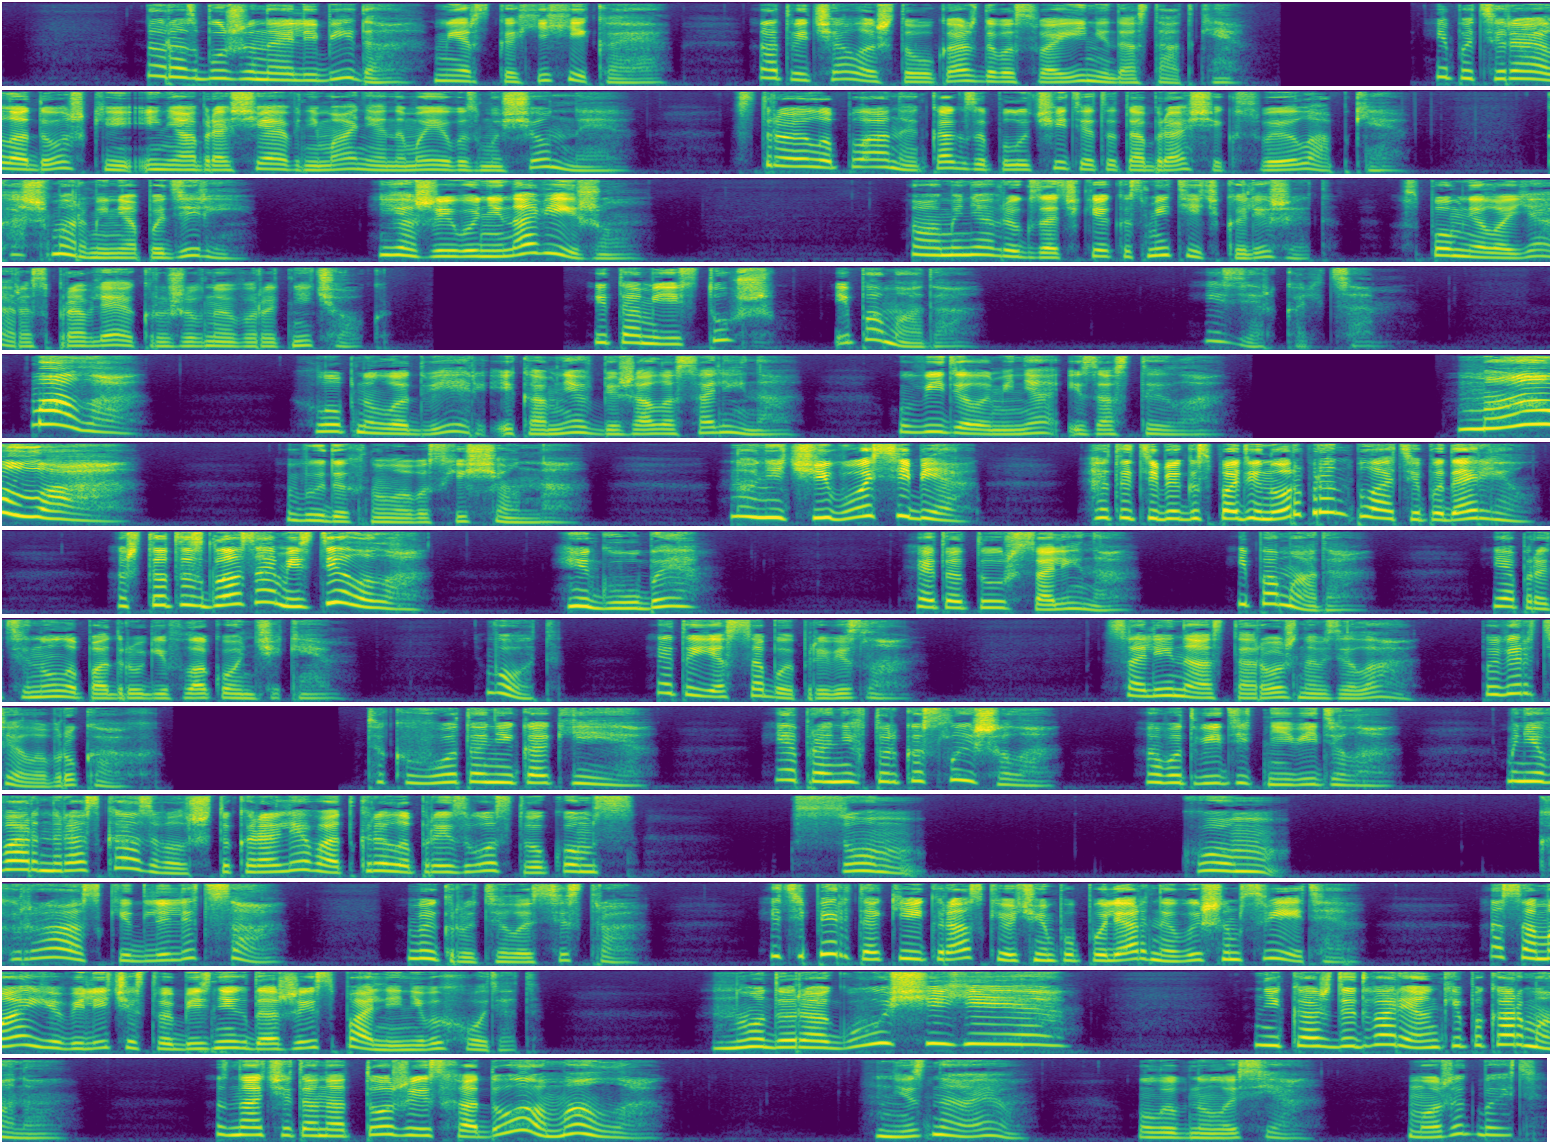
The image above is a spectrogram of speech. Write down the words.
Но разбуженная либидо, мерзко хихикая, отвечала, что у каждого свои недостатки. И, потирая ладошки и не обращая внимания на мои возмущенные, строила планы, как заполучить этот образчик в свои лапки. Кошмар меня подери. Я же его ненавижу. А у меня в рюкзачке косметичка лежит. Вспомнила я, расправляя кружевной воротничок. И там есть тушь и помада. И зеркальце. «Мало!» Хлопнула дверь, и ко мне вбежала Салина. Увидела меня и застыла. «Мало!» — выдохнула восхищенно. «Ну ничего себе! Это тебе господин Орбран платье подарил? А что ты с глазами сделала? И губы?» «Это тушь Салина. И помада». Я протянула подруге флакончики. «Вот, это я с собой привезла». Салина осторожно взяла, повертела в руках. «Так вот они какие. Я про них только слышала, а вот видеть не видела. Мне Варн рассказывал, что королева открыла производство комс... сом... ком... краски для лица», — выкрутилась сестра. «И теперь такие краски очень популярны в высшем свете, а сама Ее Величество без них даже из спальни не выходит. Но дорогущие...» Не каждой дворянке по карману. Значит, она тоже из Ходоа, Малла? Не знаю, улыбнулась я. Может быть.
